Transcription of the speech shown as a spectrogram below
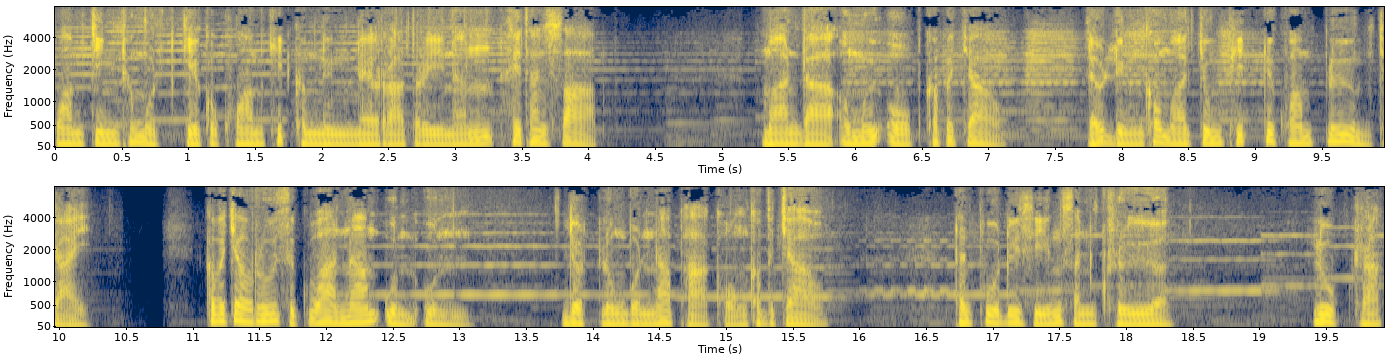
ความจริงทั้งหมดเกี่ยวกับความคิดคำนึงในราตรีนั้นให้ท่านทราบ มารดาเอามือโอบข้าพเจ้า แล้วดึงเข้ามาจุมพิษด้วยความปลื้มใจ ข้าพเจ้ารู้สึกว่าน้ำอุ่นๆ หยดลงบนหน้าผากของข้าพเจ้า ท่านพูดด้วยเสียงสั่นเครือ ลูกรัก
